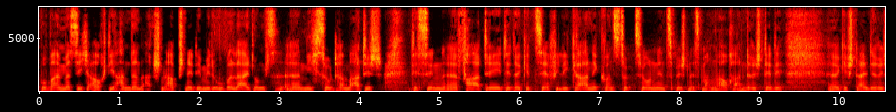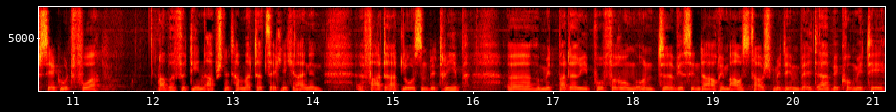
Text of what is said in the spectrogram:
wobei man sich auch die anderen Abschnitte mit Oberleitung äh, nicht so dramatisch, das sind äh, Fahrträte, da gibt es sehr filigrane Konstruktionen inzwischen, das machen auch andere Städte äh, gestalterisch sehr gut vor. Aber für den Abschnitt haben wir tatsächlich einen äh, fahrdrahtlosen Betrieb äh, mit Batteriepufferung und äh, wir sind da auch im Austausch mit dem Welterbekomitee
